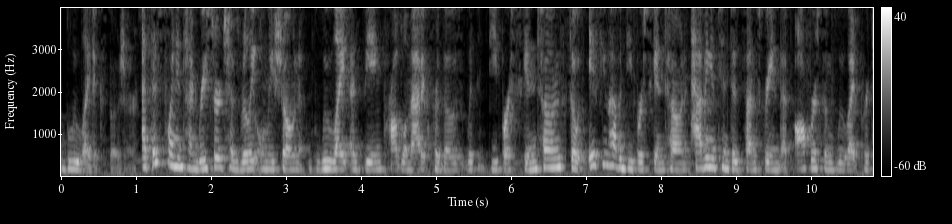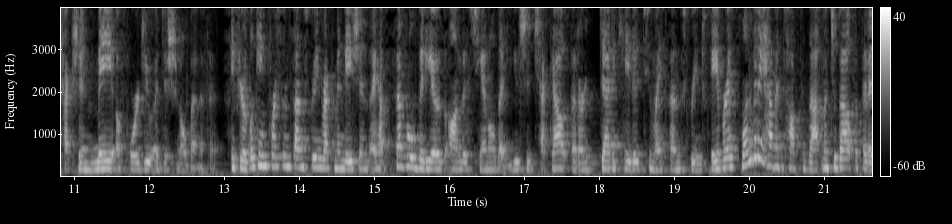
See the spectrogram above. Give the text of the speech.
blue light exposure. At this point in time, research has really only shown blue light as being problematic for those with deeper skin tones. So if you have a deeper skin tone, having a tinted sunscreen that offers some blue light protection may afford you additional benefits. If you're looking for some sunscreen recommendations, I have several videos on this channel that you should check out that are dedicated to my sunscreen favorites. One that I haven't talked that much about, but that I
